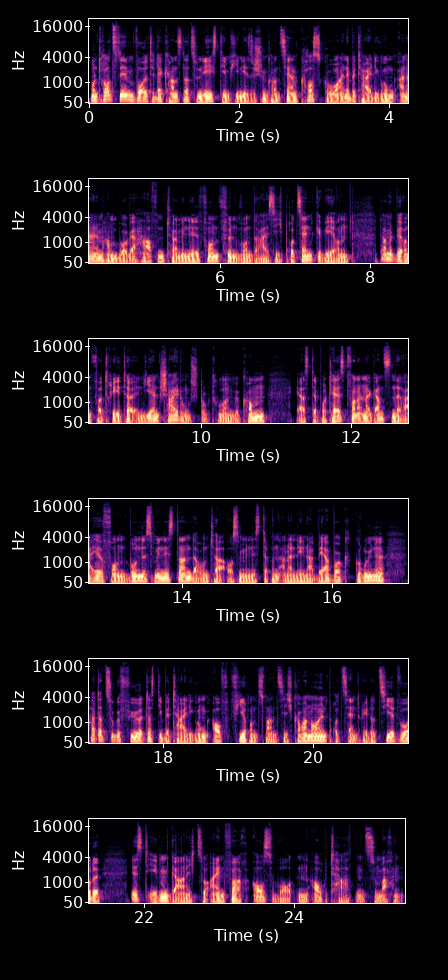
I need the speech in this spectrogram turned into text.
Und trotzdem wollte der Kanzler zunächst dem chinesischen Konzern Costco eine Beteiligung an einem Hamburger Hafenterminal von 35 Prozent gewähren. Damit wären Vertreter in die Entscheidungsstrukturen gekommen. Erst der Protest von einer ganzen Reihe von Bundesministern, darunter Außenministerin Annalena Baerbock, Grüne, hat dazu geführt, dass die Beteiligung auf 24,9 Prozent reduziert wurde, ist eben gar nicht so einfach, aus Worten auch Taten zu machen.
